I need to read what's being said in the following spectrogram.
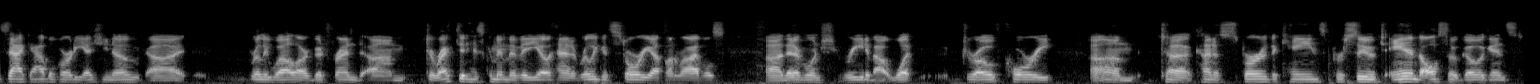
Zach Abolverdi, as you know, uh, really well, our good friend, um, directed his commitment video and had a really good story up on Rivals uh, that everyone should read about what drove Corey um, to kind of spur the Canes' pursuit and also go against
